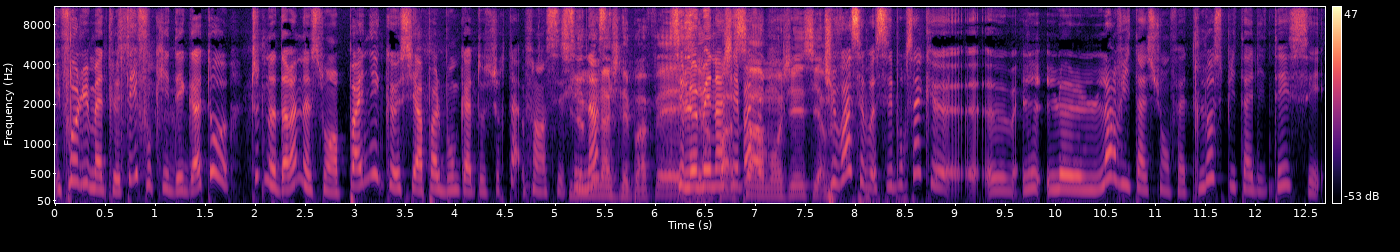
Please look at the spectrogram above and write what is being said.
Il faut lui mettre le thé, il faut qu'il y ait des gâteaux. Toutes nos darènes, elles sont en panique euh, s'il n'y a pas le bon gâteau sur table. Enfin, c'est Si c'est le ménage n'est pas fait, Si s'il le y a ménage pas n'est ça pas à manger, s'il y a- tu vois, c'est c'est pour ça que euh, euh, le- l'invitation, en fait, l'hospitalité, c'est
